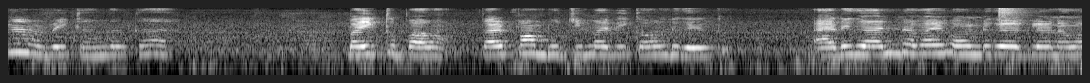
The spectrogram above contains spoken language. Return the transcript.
என்ன பைக் அங்கே இருக்கா? பைக்கு பாவம். கருப்பாம்பூச்சி மாதிரி கவுண்டுகள் இருக்கு. அதுக்கு அந்த மாதிரி கவுண்டுகள் இருக்குல்ல நம்ம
